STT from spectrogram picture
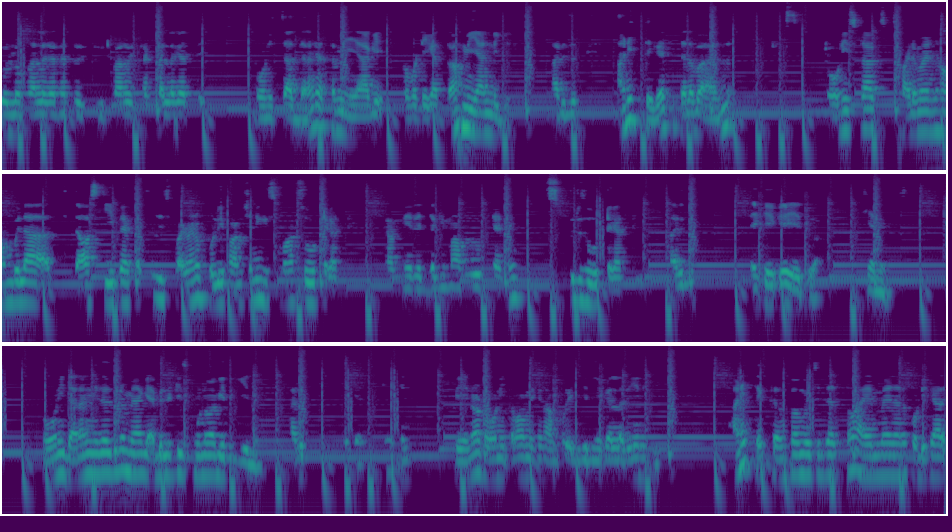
ගොල්ල කල ගන්න පාර ටක් කල්ල ගත්ත. ටෝනිස්සා දන ගත්තම යාගේ පොටිකත්වාම යන්නක හරිද? අනිත් එක තලබන්න ටෝනිස්ටක් පඩමන් හම්බලා දස් කීපයක් පඩන පොලි ෆංක්ෂන ස්මා සූට් ගත්ත මේ දෙදකි මා ට ස්පිරි සූට් ගත්ත හරි. එක එක හේතුව. කියැන ඕනි දරන් නිදතුර මෙයා ඇබිලිටිස් මුණවාගේ කියන හරි. පේන ටෝනි තම මේ සම්පර ඉදිිය කල්ල තියෙන අනිත් කම්පම වෙචි දත්වා අයමන පොඩිකාර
